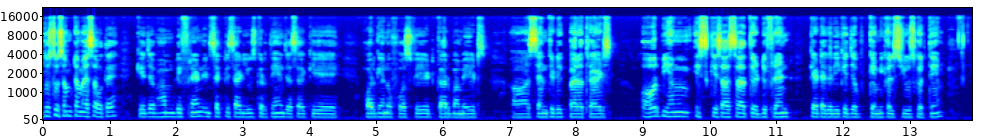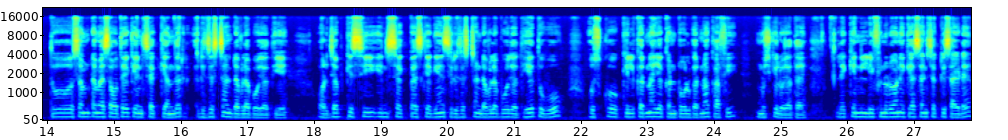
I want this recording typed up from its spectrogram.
दोस्तों समटाइम ऐसा होता है कि जब हम डिफरेंट इंसेक्टिसाइड यूज़ करते हैं, जैसा कि ऑर्गेनोफॉस्फेट कार्बामेट्स सिंथेटिक पैराथ्राइड्स और भी हम इसके साथ साथ डिफरेंट कैटेगरी के जब केमिकल्स यूज़ करते हैं तो समटाइम ऐसा होता है कि इंसेक्ट के अंदर रेजिस्टेंस डेवलप हो जाती है और जब किसी इंसेक्ट पेस्ट के अगेंस्ट रेजिस्टेंस डेवलप हो जाती है तो वो उसको किल करना या कंट्रोल करना काफ़ी मुश्किल हो जाता है। लेकिन लिफिनोरॉन एक ऐसा इंसेक्टिसाइड है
